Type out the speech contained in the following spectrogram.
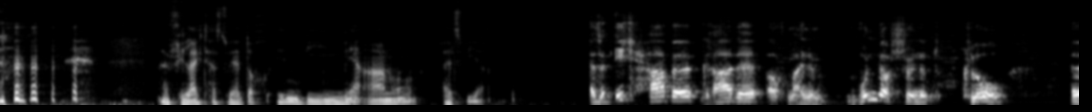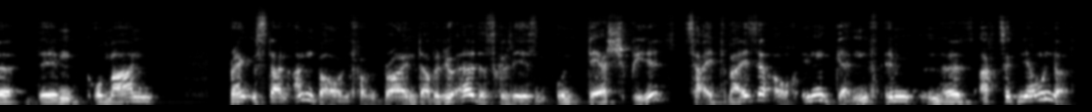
Na, Vielleicht hast du ja doch irgendwie mehr Ahnung als wir. Also ich habe gerade auf meinem wunderschönen Klo äh, den Roman Frankenstein anbauen von Brian W. Aldiss gelesen. Und der spielt zeitweise auch in Genf im äh, 18. Jahrhundert.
